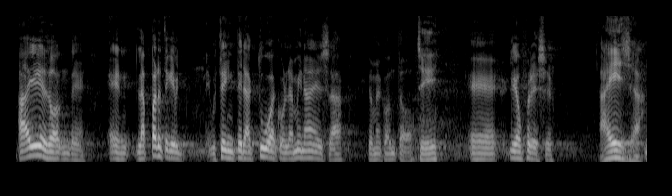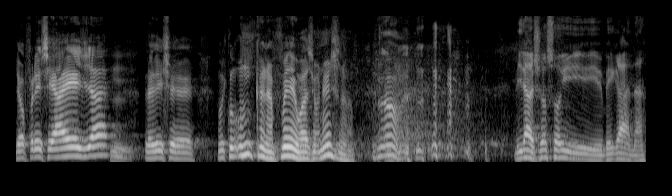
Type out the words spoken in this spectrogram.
ahí es donde, en la parte que usted interactúa con la mina esa que me contó, Sí. Eh, le ofrece. A ella. Le ofrece a ella, Mm. le dice, un canapé de bayonesa. No. Mirá, yo soy vegana.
